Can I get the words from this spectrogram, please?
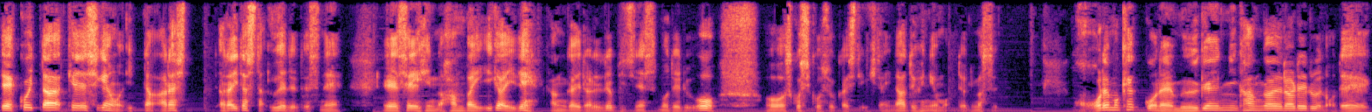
で、こういった経営資源を一旦洗し洗い出した上でですね、え、製品の販売以外で考えられるビジネスモデルを少しご紹介していきたいなというふうに思っております。これも結構ね、無限に考えられるので、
